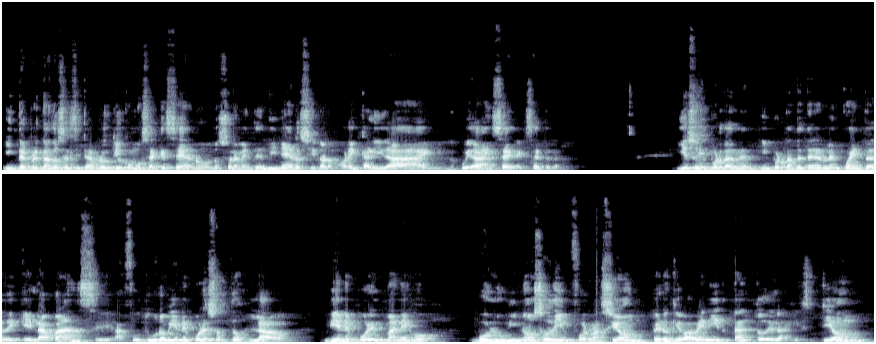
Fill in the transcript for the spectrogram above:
interpretándose el sistema productivo como sea que sea, no, no solamente en dinero, sino a lo mejor en calidad, en cuidado, etc. Y eso es importante, importante tenerlo en cuenta, de que el avance a futuro viene por esos dos lados. Viene por el manejo voluminoso de información, pero que va a venir tanto de la gestión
